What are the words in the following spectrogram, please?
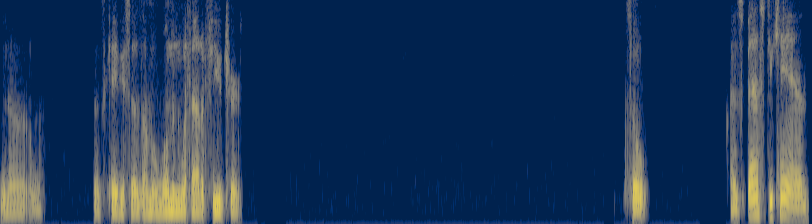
You know, as Katie says, I'm a woman without a future. So, as best you can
